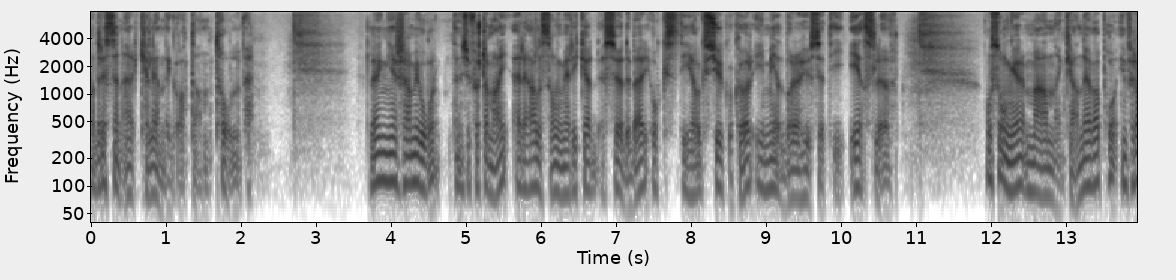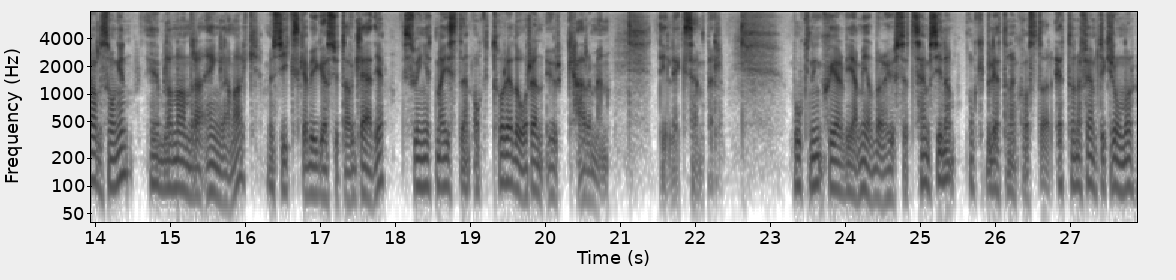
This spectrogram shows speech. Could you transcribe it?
Adressen är Kalendergatan 12. Längre fram i vår, den 21 maj, är det allsång med Rickard Söderberg och Stihags kyrkokör i Medborgarhuset i Eslöv. Och sånger man kan öva på inför allsången är bland andra Änglamark, Musik ska byggas utav glädje, Swinget Magistern och Toreadoren ur Carmen till exempel. Bokning sker via Medborgarhusets hemsida och biljetterna kostar 150 kronor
